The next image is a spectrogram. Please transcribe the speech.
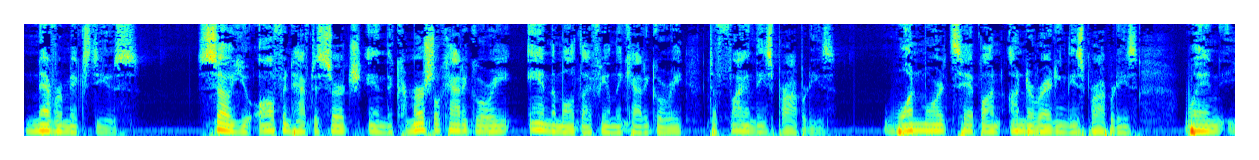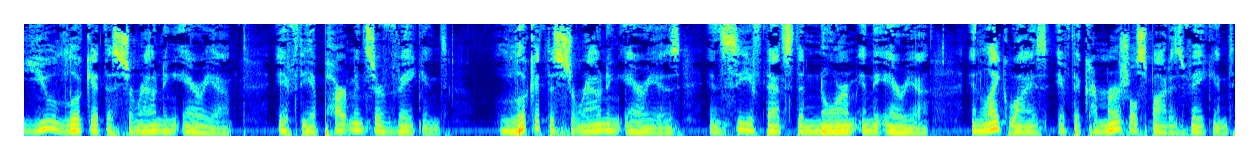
never mixed use. So you often have to search in the commercial category and the multifamily category to find these properties. One more tip on underwriting these properties. When you look at the surrounding area, if the apartments are vacant, look at the surrounding areas and see if that's the norm in the area. And likewise, if the commercial spot is vacant,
